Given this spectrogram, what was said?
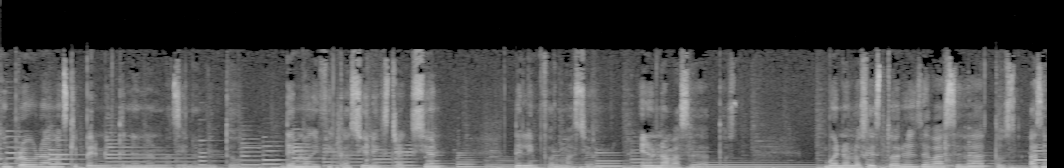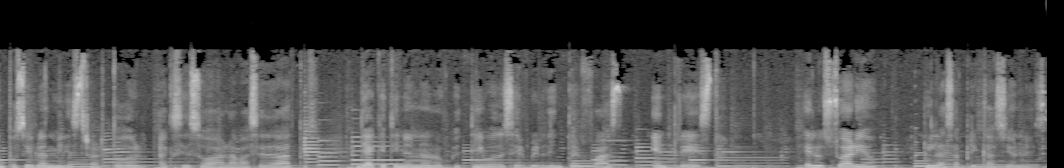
Son programas que permiten el almacenamiento de modificación y extracción de la información en una base de datos. Bueno, los gestores de base de datos hacen posible administrar todo el acceso a la base de datos, ya que tienen el objetivo de servir de interfaz entre esta, el usuario y las aplicaciones.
